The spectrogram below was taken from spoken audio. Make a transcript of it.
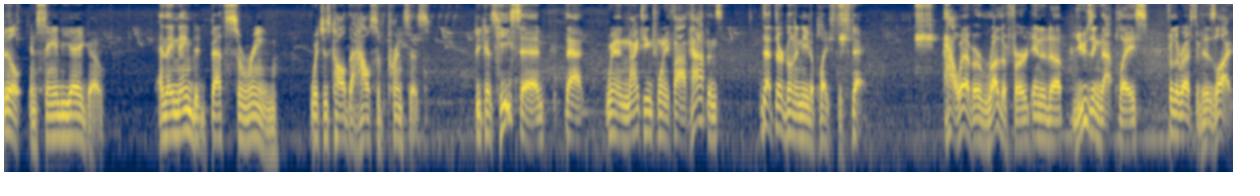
built in San Diego, and they named it Beth Sarim, which is called the House of Princes, because he said that when 1925 happens, that they're going to need a place to stay. However, Rutherford ended up using that place for the rest of his life.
